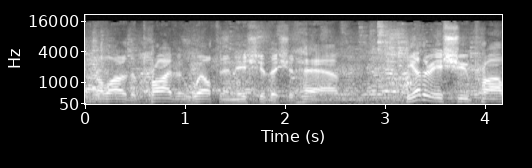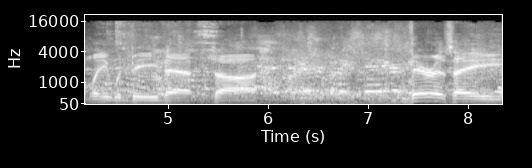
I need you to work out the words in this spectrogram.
a lot of the private wealth and initiative they should have. The other issue probably would be that uh, there is a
